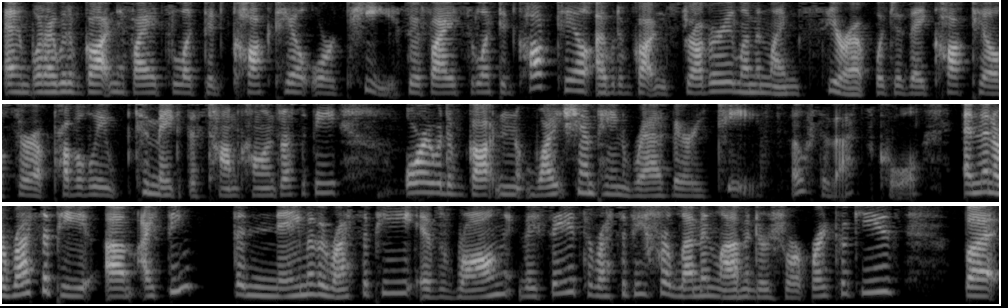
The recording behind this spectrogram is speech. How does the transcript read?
and what I would have gotten if I had selected cocktail or tea. So if I selected cocktail, I would have gotten strawberry lemon lime syrup, which is a cocktail syrup probably to make this Tom Collins recipe, or I would have gotten white champagne raspberry tea. Oh, so that's cool. And then a recipe, um, I think the name of the recipe is wrong. They say it's a recipe for lemon lavender shortbread cookies, but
